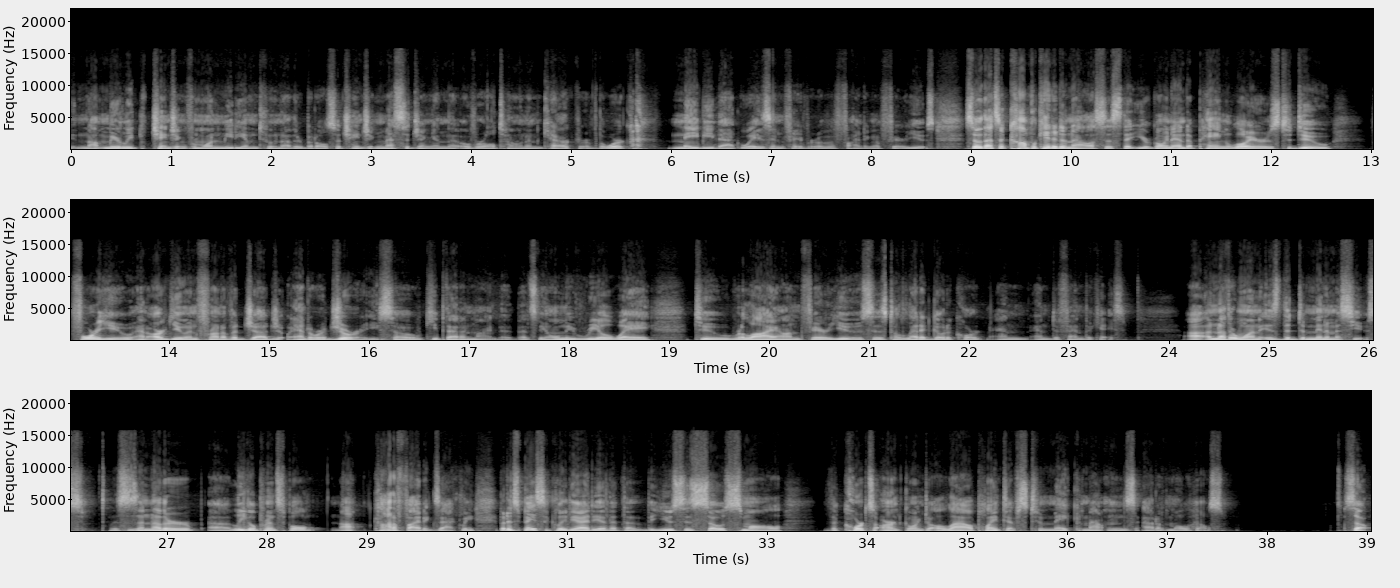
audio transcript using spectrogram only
not merely changing from one medium to another, but also changing messaging and the overall tone and character of the work, maybe that weighs in favor of a finding of fair use. So that's a complicated analysis that you're going to end up paying lawyers to do for you and argue in front of a judge and or a jury. So keep that in mind. That's the only real way to rely on fair use is to let it go to court and, and defend the case. Uh, another one is the de minimis use. This is another uh, legal principle, not codified exactly, but it's basically the idea that the, the use is so small, the courts aren't going to allow plaintiffs to make mountains out of molehills. So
